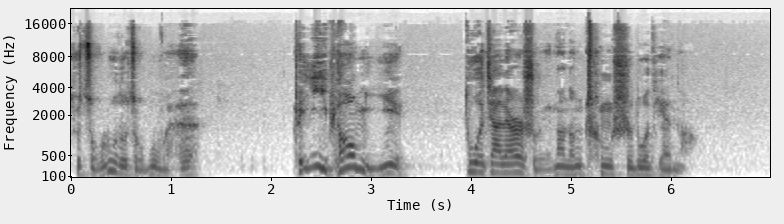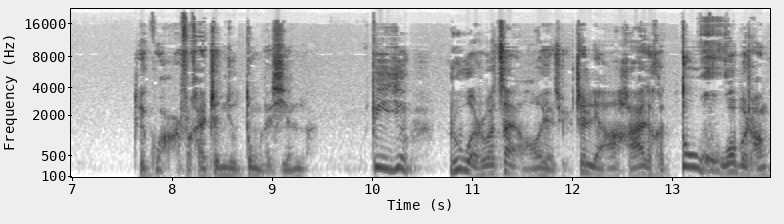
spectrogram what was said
就走路都走不稳。这一瓢米多加点水，那能撑十多天呢。这寡妇还真就动了心了，毕竟。如果说再熬下去，这俩孩子可都活不成。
